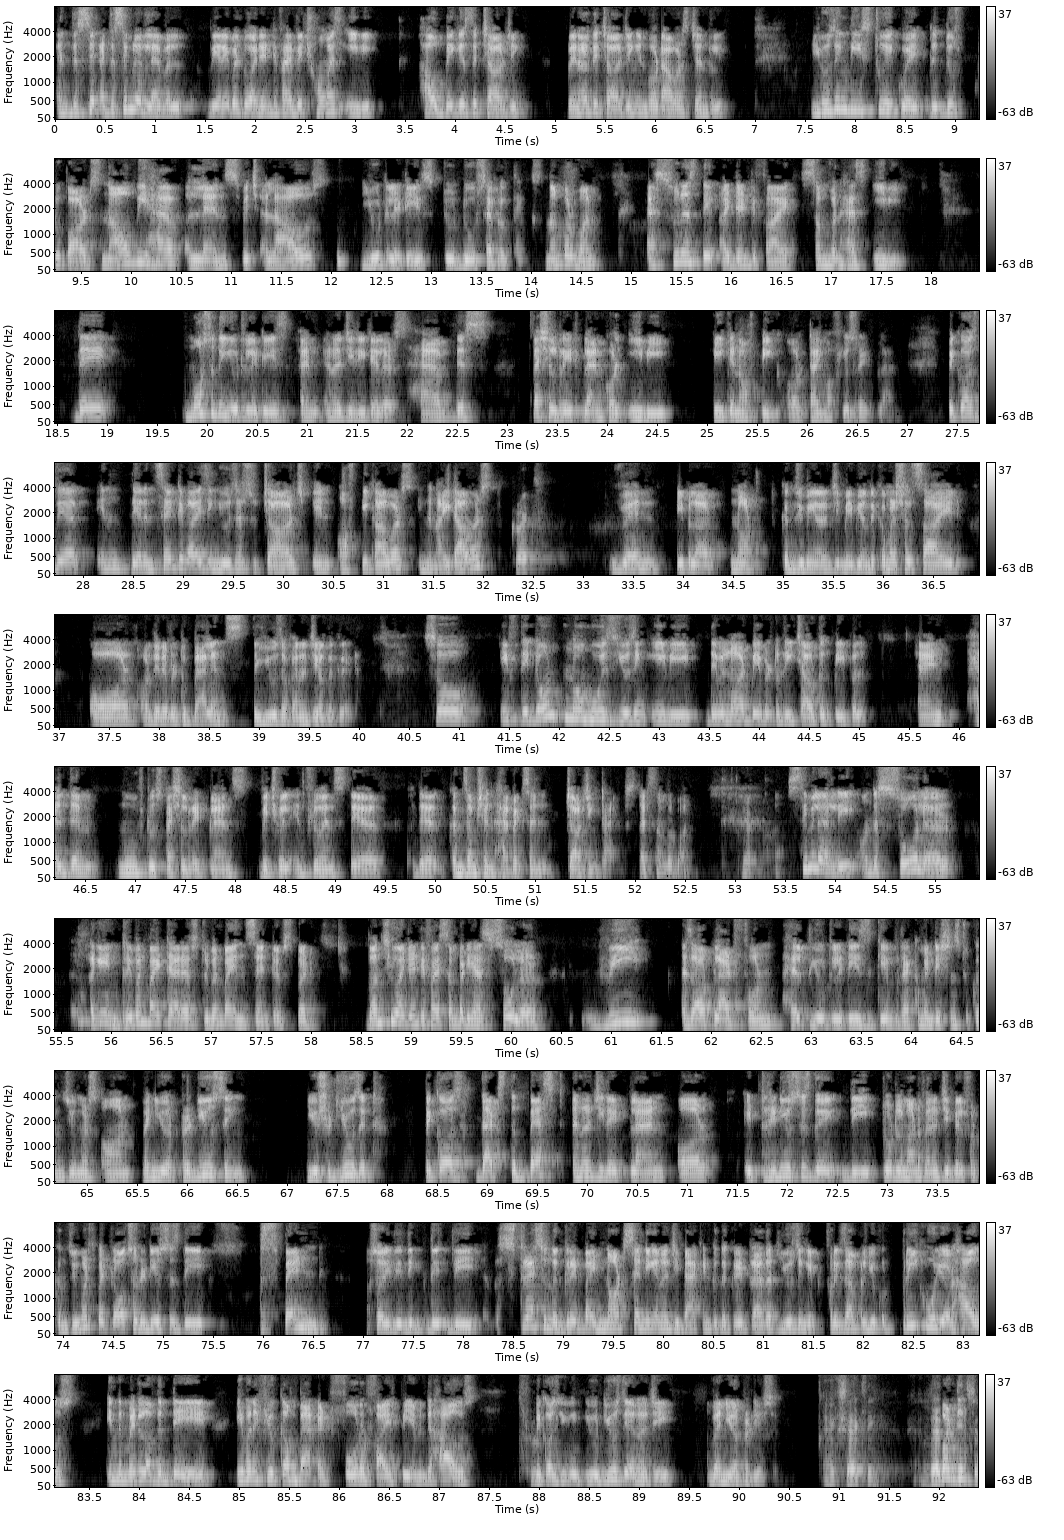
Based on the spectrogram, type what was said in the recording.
and the, at the similar level, we are able to identify which home has EV, how big is the charging, when are they charging, in what hours generally. Using these two equate these two parts, now we have a lens which allows utilities to do several things. Number one, as soon as they identify someone has EV, they most of the utilities and energy retailers have this special rate plan called EV peak and off peak or time of use rate plan. Because they're in they're incentivizing users to charge in off-peak hours in the night hours. Correct. When people are not consuming energy maybe on the commercial side or or they're able to balance the use of energy on the grid. So if they don't know who is using ev they will not be able to reach out to the people and help them move to special rate plans which will influence their their consumption habits and charging times. That's number one. Yep. similarly on the solar again driven by tariffs driven by incentives but once you identify somebody has solar we as our platform help utilities give recommendations to consumers on when you are producing you should use it because that's the best energy rate plan or it reduces the the total amount of energy bill for consumers but it also reduces the spend sorry the, the, the, the stress on the grid by not sending energy back into the grid rather using it for example you could pre-cool your house in the middle of the day even if you come back at 4 or 5 p.m. in the house, True. because you would, you would use the energy when you're producing. Exactly. That, but this,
